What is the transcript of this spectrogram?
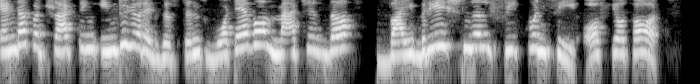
end up attracting into your existence whatever matches the vibrational frequency of your thoughts.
